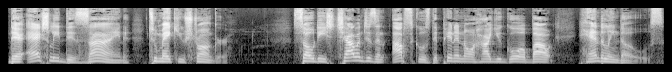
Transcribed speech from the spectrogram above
They're actually designed to make you stronger. So, these challenges and obstacles, depending on how you go about handling those,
